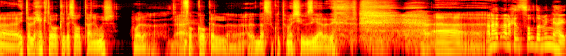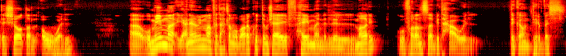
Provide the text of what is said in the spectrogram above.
آه أنت اللي حكت كده الشوط الثاني مش؟ ولا آه. فكوك ال- الناس اللي كنت ماشي بزيارة دي آه أنا أنا حصلت من نهاية الشوط الأول آه ومما يعني أنا مما فتحت المباراة كنت شايف هيمن للمغرب وفرنسا بتحاول ت counter بس.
